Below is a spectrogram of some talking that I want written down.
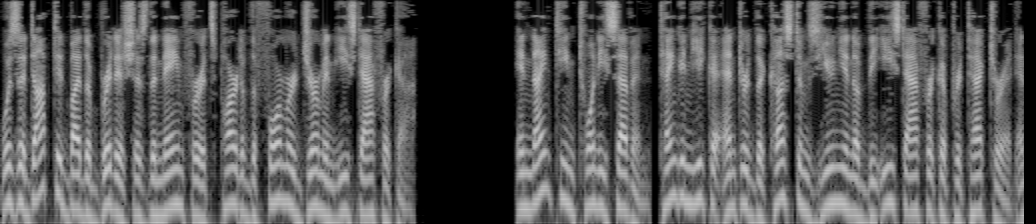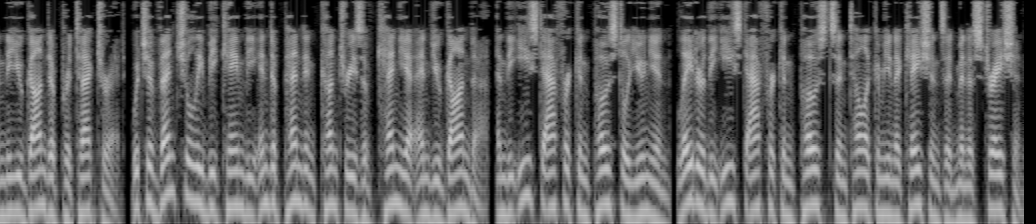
was adopted by the British as the name for its part of the former German East Africa. In 1927, Tanganyika entered the Customs Union of the East Africa Protectorate and the Uganda Protectorate, which eventually became the independent countries of Kenya and Uganda, and the East African Postal Union, later the East African Posts and Telecommunications Administration.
